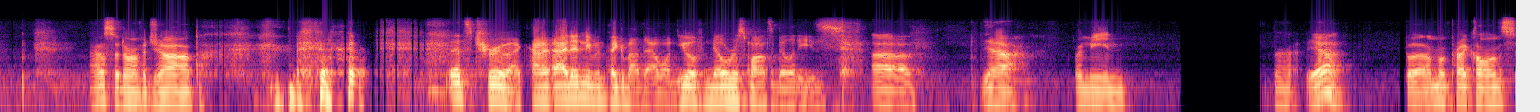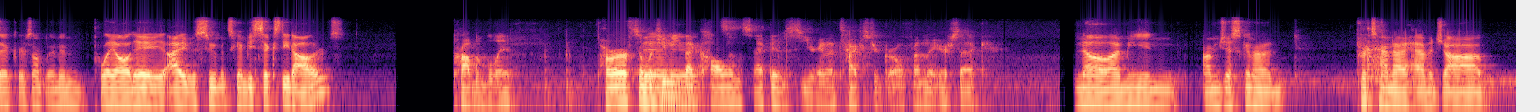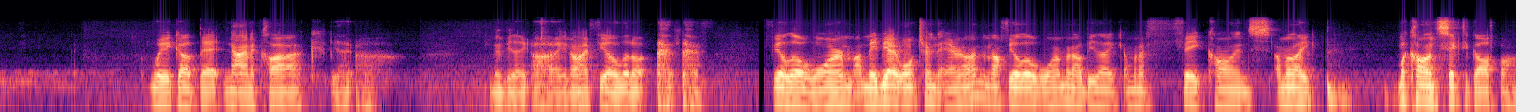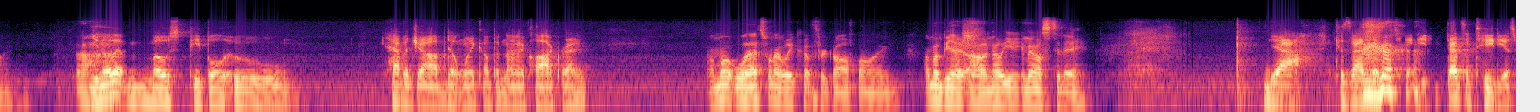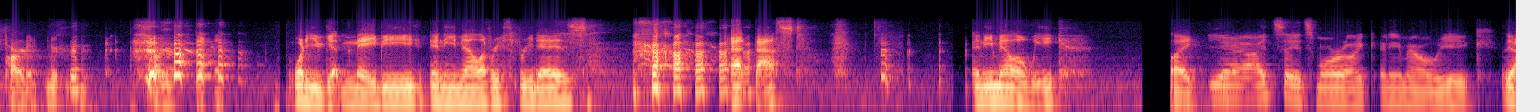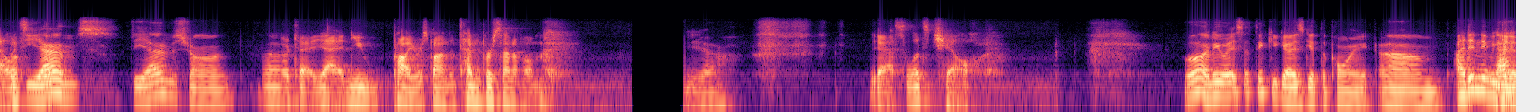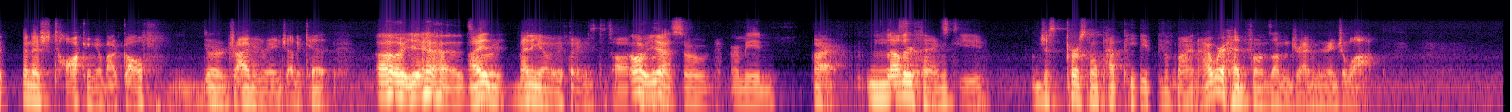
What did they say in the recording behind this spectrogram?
I also don't have a job. That's true. I kind of I didn't even think about that one. You have no responsibilities. Uh, yeah. I mean, uh, yeah. But I'm gonna probably call in sick or something and play all day. I assume it's gonna be sixty dollars. Probably. Perfect. So what you mean by calling sick is you're gonna text your girlfriend that you're sick. No, I mean I'm just gonna pretend I have a job. Wake up at nine o'clock, be like, oh, and then be like, oh, you know, I feel a little, feel a little warm. Maybe I won't turn the air on, and I'll feel a little warm, and I'll be like, I'm gonna fake call in. s- I'm gonna like, I'm gonna call in sick to golf behind. Ugh. You know that most people who have a job don't wake up at nine o'clock, right? I'm gonna, well, that's when I wake up for golf balling. I'm gonna be like, oh, no emails today. Yeah, because that's a tedi- that's a tedious part of. Part of the what do you get? Maybe an email every three days at best. An email a week. Like yeah, I'd say it's more like an email a week. yeah, But DMs, DMs, Sean. Okay, yeah, and you probably respond to ten percent of them. Yeah. Yeah, so let's chill. Well, anyways, I think you guys get the point. Um. I didn't even Yeah. get finished talking about golf or driving range etiquette. Oh yeah. I had many other things to talk. Oh about. yeah. So I mean. All right. Another thing, NXT. just personal pet peeve of mine. I wear headphones on the driving range a lot.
